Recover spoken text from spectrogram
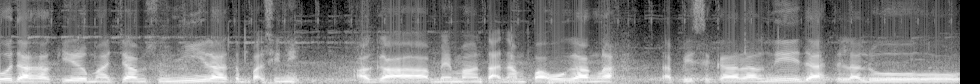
MCO dah kira macam sunyi lah tempat sini. Agak memang tak nampak orang lah. Tapi sekarang ni dah terlalu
